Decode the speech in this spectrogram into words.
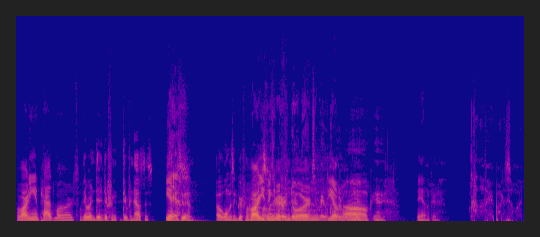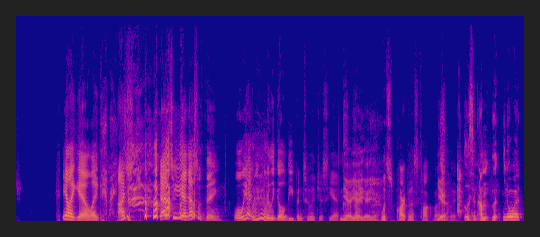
Pavarti and Padma or something? They were in di- different different houses. Yes. Yeah. Two of them. Oh, one was in Gryffindor. Pavarti's in in Gryffindor, Gryffindor, one and the other one. Oh, okay. Yeah. yeah. Okay. I love Harry Potter so much. Yeah, like, yeah, like, Damn, I, I hate that's, yeah, that's the thing. Well, we, we didn't really go deep into it just yet. Yeah, yeah, yeah, yeah. What's sparking us to talk about Yeah. today? I- listen, I'm. You know what?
